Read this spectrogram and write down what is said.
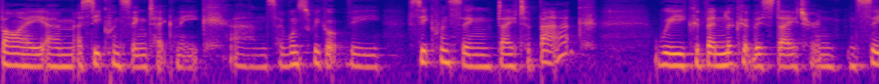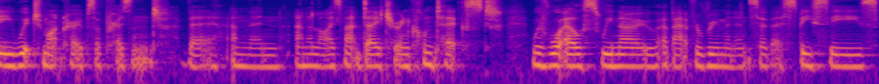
by um, a sequencing technique. And so once we got the sequencing data back, we could then look at this data and, and, see which microbes are present there and then analyse that data in context with what else we know about the ruminants, so their species,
